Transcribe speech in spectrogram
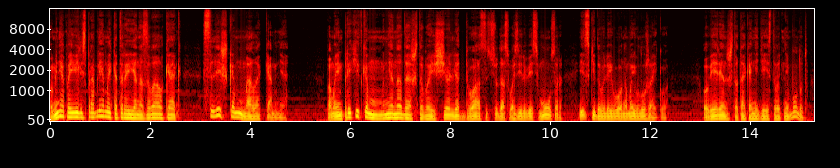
у меня появились проблемы, которые я называл как «слишком мало камня». По моим прикидкам, мне надо, чтобы еще лет двадцать сюда свозили весь мусор и скидывали его на мою лужайку. Уверен, что так они действовать не будут —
